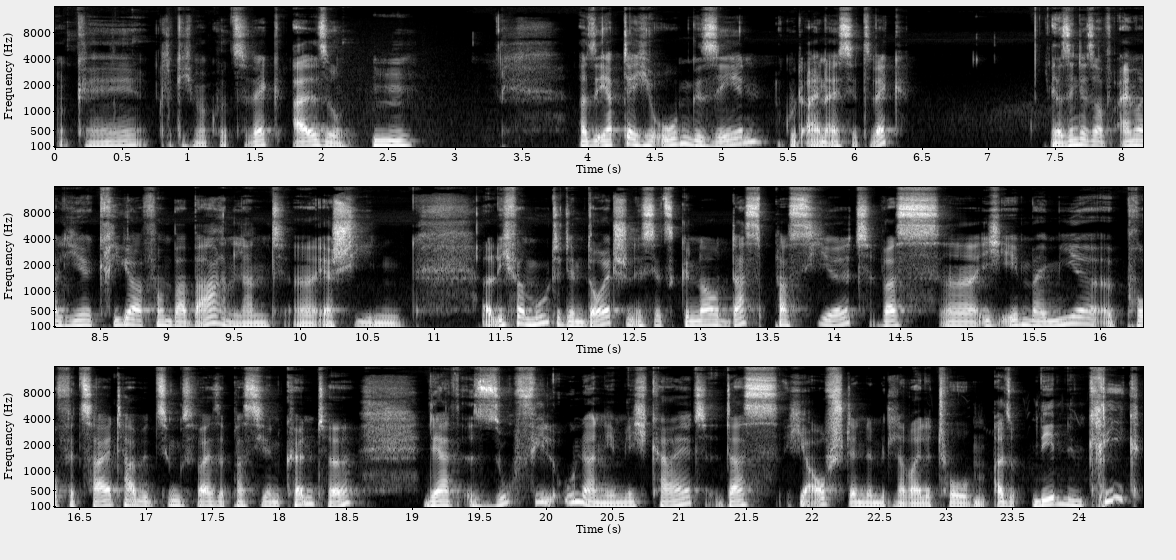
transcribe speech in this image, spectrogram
okay, klicke ich mal kurz weg. Also, hm. also ihr habt ja hier oben gesehen, gut, einer ist jetzt weg. Da sind jetzt auf einmal hier Krieger vom Barbarenland äh, erschienen. Also ich vermute, dem Deutschen ist jetzt genau das passiert, was äh, ich eben bei mir äh, prophezeit habe, beziehungsweise passieren könnte. Der hat so viel Unannehmlichkeit, dass hier Aufstände mittlerweile toben. Also neben dem Krieg,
